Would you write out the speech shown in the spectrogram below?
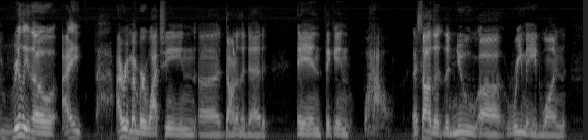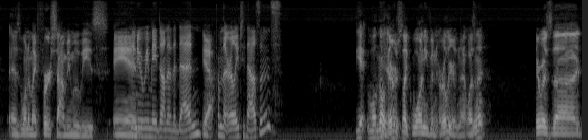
really though, I I remember watching uh, Dawn of the Dead and thinking, wow. And I saw the the new uh, remade one as one of my first zombie movies, and the new remade Dawn of the Dead yeah, from the early 2000s. yeah. Well, no, Yeah. there was like one even earlier than that, wasn't it? There was the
